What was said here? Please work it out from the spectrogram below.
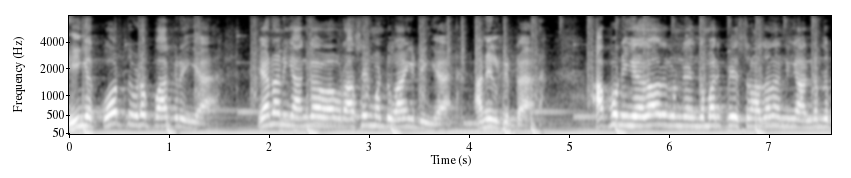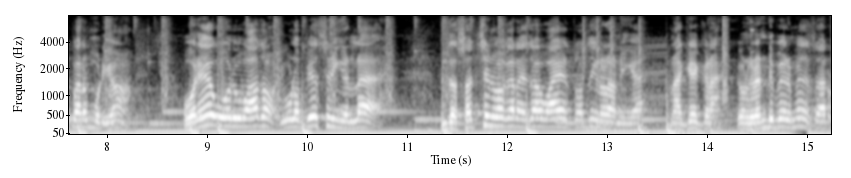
நீங்கள் கோர்த்து விட பார்க்குறீங்க ஏன்னா நீங்கள் அங்கே ஒரு அசைன்மெண்ட் வாங்கிட்டீங்க அனில்கிட்ட. அப்போ நீங்கள் ஏதாவது கொஞ்சம் இந்த மாதிரி பேசுனா தானே நீங்கள் அங்கேருந்து பெற முடியும். ஒரே ஒரு வாதம். இவ்வளோ பேசுகிறீங்கல்ல இந்த சச்சின் வகர ஏதாவது வாயை திறந்தீங்களா நீங்கள் நான் கேட்குறேன் இவங்க ரெண்டு பேருமே சார்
